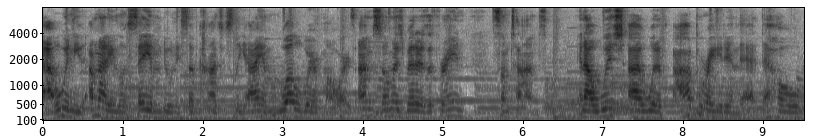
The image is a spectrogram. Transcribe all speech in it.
I wouldn't even, I'm not even gonna say I'm doing it subconsciously. I am well aware of my words. I'm so much better as a friend sometimes. And I wish I would have operated in that, that whole,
